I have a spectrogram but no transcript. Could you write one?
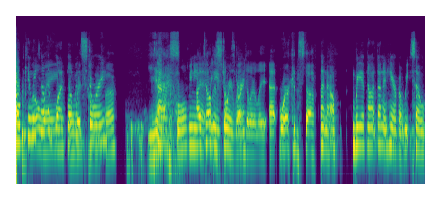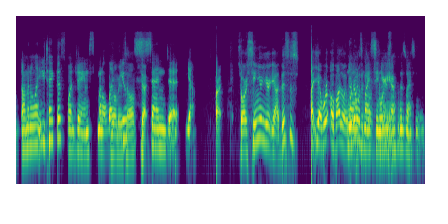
Oh, can we Lil tell the blood blowing story Khalifa. Yes. school? We need I to- tell this story the story. regularly at work and stuff. I know. We have not done it here, but we so I'm gonna let you take this one, James. I'm let you, to tell 'em? 'Kay. send it. Yeah. All right. So our senior year, yeah, this is uh, yeah. We're oh by the way, we're done with my senior stories. year. This is my senior. year.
